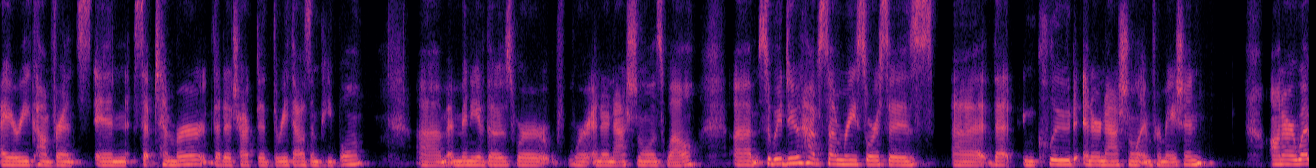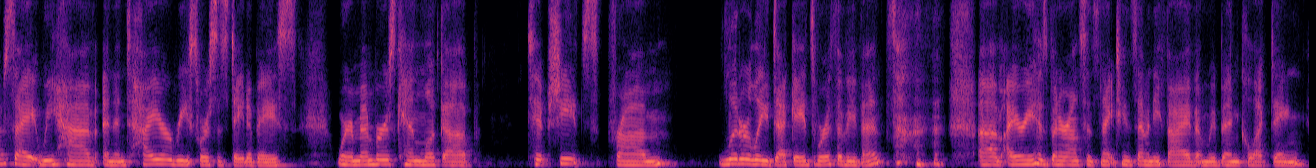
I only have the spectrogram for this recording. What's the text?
IRE conference in September that attracted 3,000 people. Um, and many of those were, were international as well. Um, so we do have some resources uh, that include international information. On our website, we have an entire resources database where members can look up tip sheets from literally decades worth of events. um, IRE has been around since 1975, and we've been collecting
